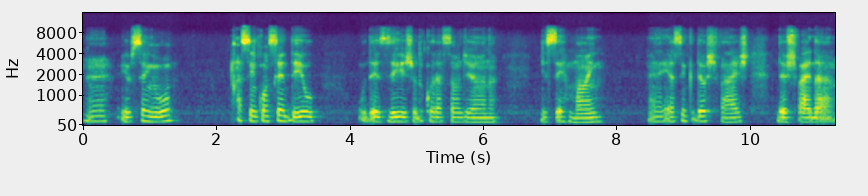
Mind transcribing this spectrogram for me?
Né? E o Senhor assim concedeu o desejo do coração de Ana de ser mãe. Né? É assim que Deus faz. Deus faz da,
